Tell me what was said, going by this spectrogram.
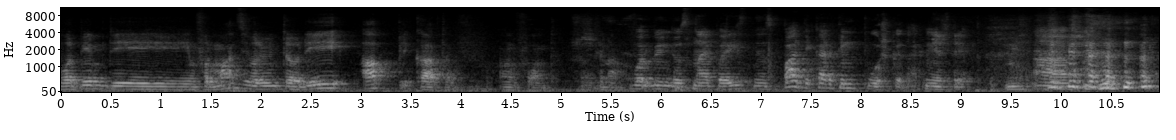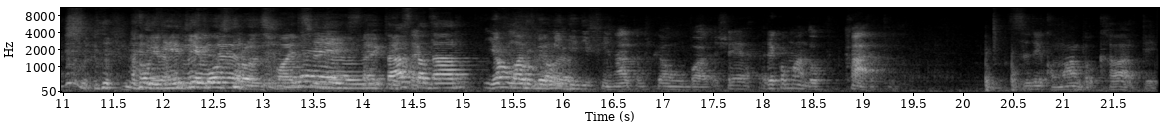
vorbim de informații, vorbim de teorii aplicată în fond și în final. Vorbim de un sniperist din spate care te împușcă dacă nu ești drept. Mm. Așa. Game of Thrones, mai Nu ține. e exact, exact, asta, exact. dar Eu am o Foarte rugăminte probabil. de final pentru că am o boală și recomand o carte. să recomand o carte.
